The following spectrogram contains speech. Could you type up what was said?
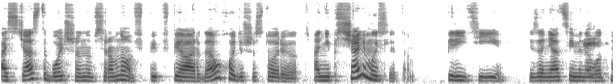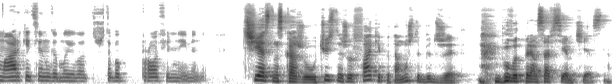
а сейчас ты больше, ну, все равно в, пи- в пиар, да, уходишь историю. Они посещали мысли там перейти и заняться именно вот маркетингом и вот чтобы профильно именно? Честно скажу, учусь на журфаке, потому что бюджет. ну вот прям совсем честно.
